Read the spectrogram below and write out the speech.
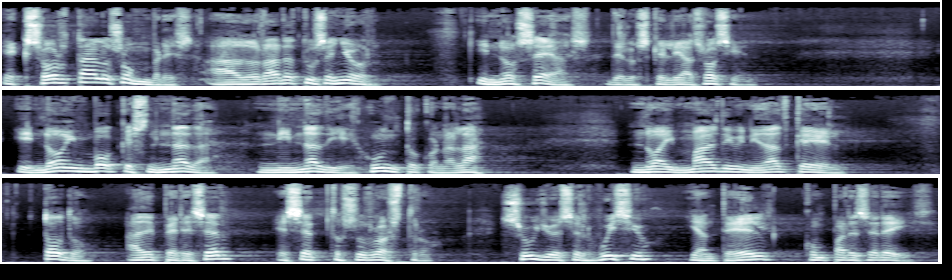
Exhorta a los hombres a adorar a tu Señor y no seas de los que le asocien. Y no invoques nada ni nadie junto con Alá. No hay más divinidad que Él. Todo ha de perecer excepto su rostro. Suyo es el juicio y ante Él compareceréis.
